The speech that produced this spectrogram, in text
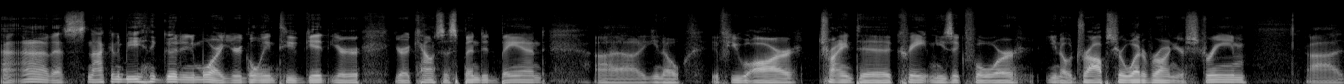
Uh -uh, that's not going to be any good anymore. You're going to get your your account suspended banned. Uh, you know if you are trying to create music for you know drops or whatever on your stream uh,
